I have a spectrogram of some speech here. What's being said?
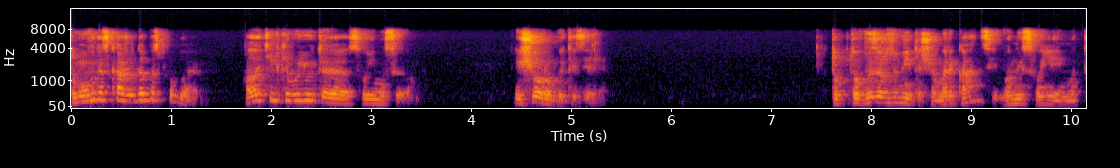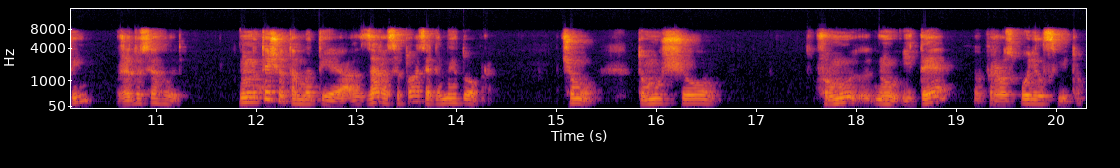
Тому вони скажуть, да без проблем. Але тільки воюйте своїми силами. І що робити зілля? Тобто ви зрозумієте, що американці вони своєї мети вже досягли. Ну не те, що там мети, а зараз ситуація для них добра. Чому? Тому що форму... ну, йде перерозподіл світу,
